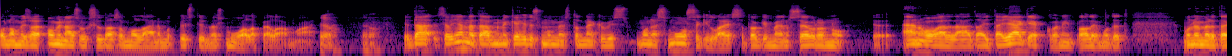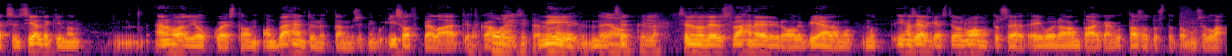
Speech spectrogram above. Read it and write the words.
on ominaisuuksiltaan samanlainen, mutta pystyy myös muualla pelaamaan. Joo, joo. Ja tää, se on jännä tämmöinen kehitys mun mielestä on näkyvissä monessa muussakin lajissa. Toki mä en ole seurannut NHL tai, tai jääkiekkoa niin paljon, mutta et mun ymmärtääkseni sieltäkin on NHL-joukkueista on, on vähentynyt tämmöiset niin isot pelaajat, jotka on... Poliisipelaajat, niin, että joo, se, kyllä. Se nyt on tietysti vähän eri rooli vielä, mutta, mutta ihan selkeästi on huomattu se, että ei voida antaa ikään kuin tasotusta tuommoisella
